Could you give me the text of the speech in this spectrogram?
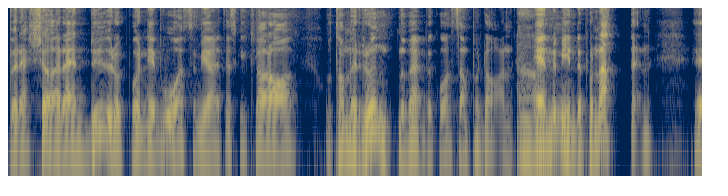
börja köra enduro på en nivå som gör att jag skulle klara av att ta mig runt Novemberkåsan på dagen. Ännu mindre på natten. Eh,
